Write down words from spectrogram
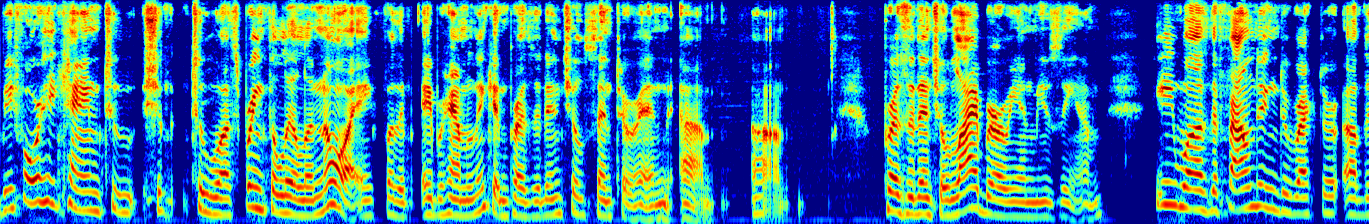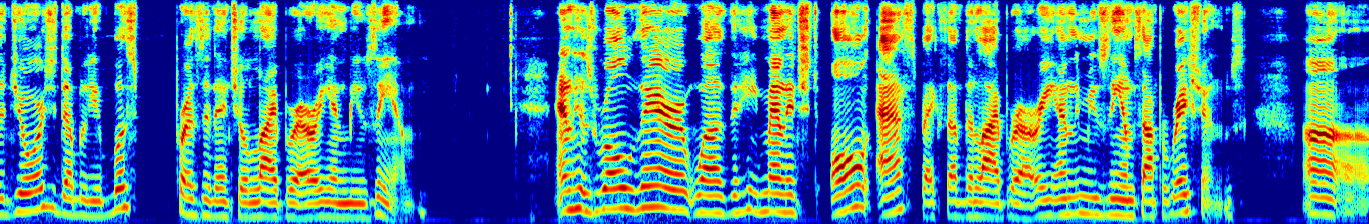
before he came to to uh, Springfield, Illinois, for the Abraham Lincoln Presidential Center and um, um, Presidential Library and Museum, he was the founding director of the George W. Bush Presidential Library and Museum. And his role there was that he managed all aspects of the library and the museum's operations. Uh,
